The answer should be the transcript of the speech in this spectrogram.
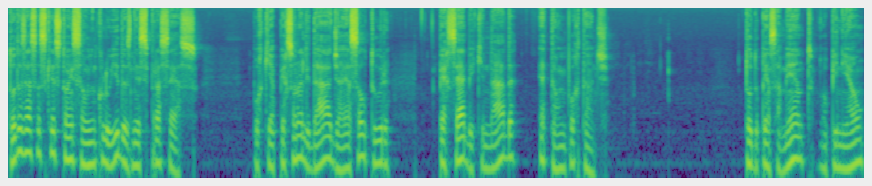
Todas essas questões são incluídas nesse processo, porque a personalidade, a essa altura, percebe que nada é tão importante. Todo pensamento, opinião,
